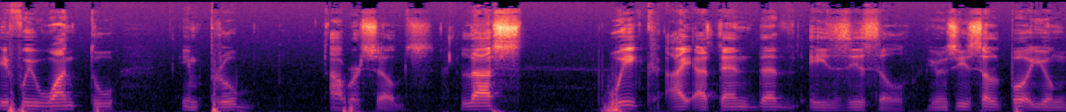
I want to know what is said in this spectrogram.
if we want to improve ourselves. Last week, I attended a ZISL. Yung ZISL po, yung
